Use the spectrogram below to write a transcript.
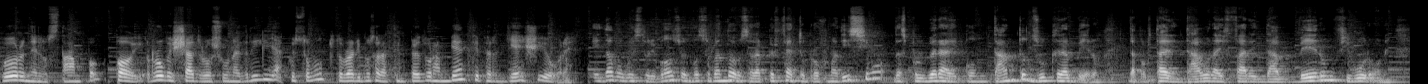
2 ore nello stampo, poi rovesciatelo su una griglia, a questo punto dovrà riposare a temperatura ambiente per 10 ore. E dopo questo riposo il vostro pandoro sarà perfetto profumatissimo da spolverare con tanto zucchero a vero, da portare in tavola e fare davvero un figurone.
